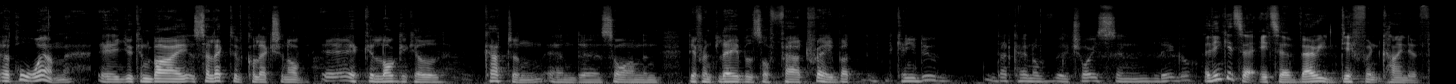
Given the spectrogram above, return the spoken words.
At H&M, uh, you can buy a selective collection of ecological cotton and uh, so on, and different labels of fair trade. But can you do that kind of choice in Lego? I think it's a it's a very different kind of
